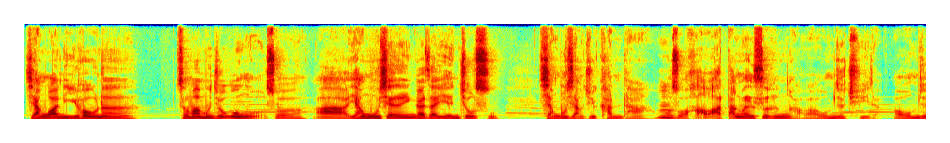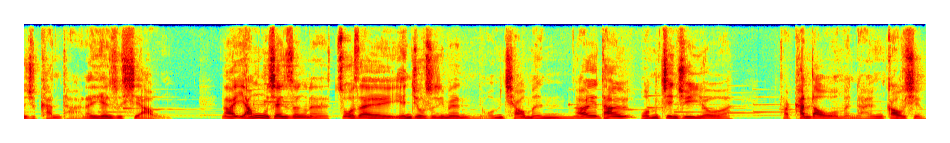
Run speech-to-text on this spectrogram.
讲完以后呢，陈方明就问我说：“啊，杨牧现在应该在研究室，想不想去看他？”我说：“好啊，当然是很好啊，我们就去了。”哦，我们就去看他。那一天是下午。那杨牧先生呢，坐在研究室里面，我们敲门，而且他我们进去以后啊。他看到我们呢，很高兴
